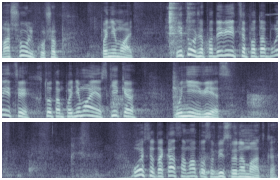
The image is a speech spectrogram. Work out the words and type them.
машульку, щоб розуміти. І теж подивіться по таблиці, хто там розуміє, скільки у ній вес. Ось така сама по собі свиноматка.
